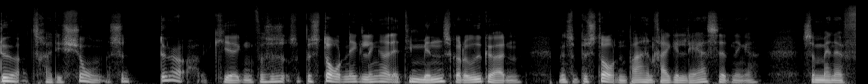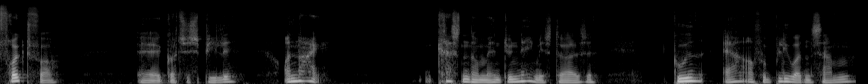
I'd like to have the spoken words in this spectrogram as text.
dør traditionen, så dør kirken, for så, så består den ikke længere af de mennesker, der udgør den, men så består den bare af en række læresætninger, som man er frygt for, øh, går til spilde. Og nej, kristendom er en dynamisk størrelse. Gud er og forbliver den samme,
